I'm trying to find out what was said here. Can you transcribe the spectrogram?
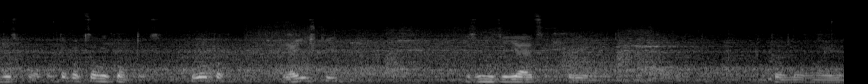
Здесь хлопок. Так вот целый комплекс. Хлопок, яички, извините, яйца куриные. Это можно и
